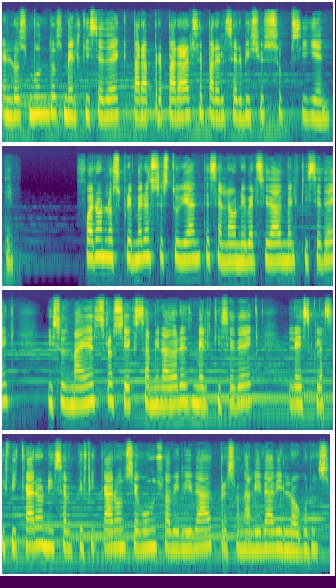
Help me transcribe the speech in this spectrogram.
en los mundos Melquisedec para prepararse para el servicio subsiguiente. Fueron los primeros estudiantes en la Universidad Melquisedec y sus maestros y examinadores Melquisedec les clasificaron y certificaron según su habilidad, personalidad y logros.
